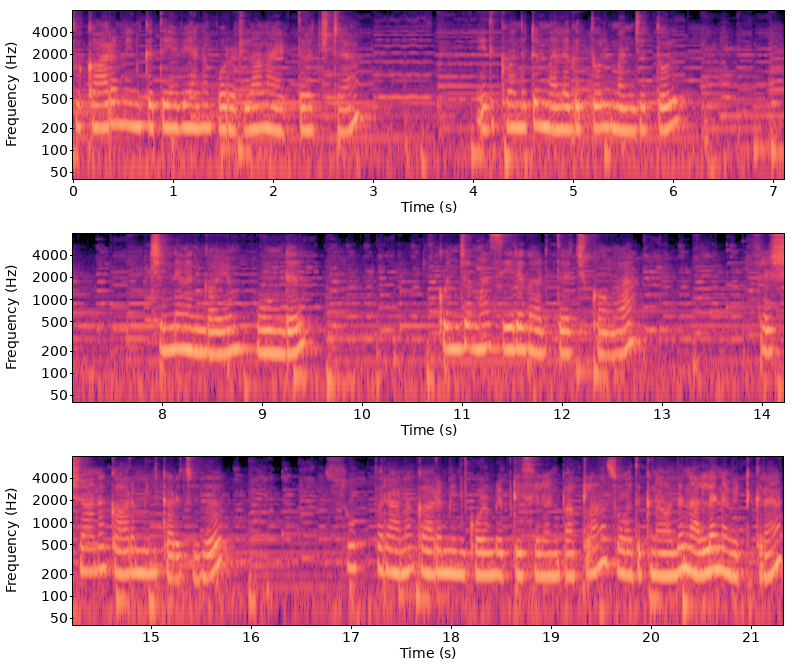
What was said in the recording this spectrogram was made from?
ஸோ கார மீனுக்கு தேவையான பொருட்கள்லாம் நான் எடுத்து வச்சிட்டேன். இதுக்கு வந்துட்டு மிளகுத்தூள் மஞ்சத்தூள் சின்ன வெங்காயம் பூண்டு கொஞ்சமாக சீரகம் எடுத்து வச்சுக்கோங்க. ஃப்ரெஷ்ஷான கார மீன் கிடச்சிது. சூப்பரான கார மீன் குழம்பு எப்படி செய்யலான்னு பார்க்கலாம். ஸோ அதுக்கு நான் வந்து நல்லெண்ணெய் விட்டுக்கிறேன்.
